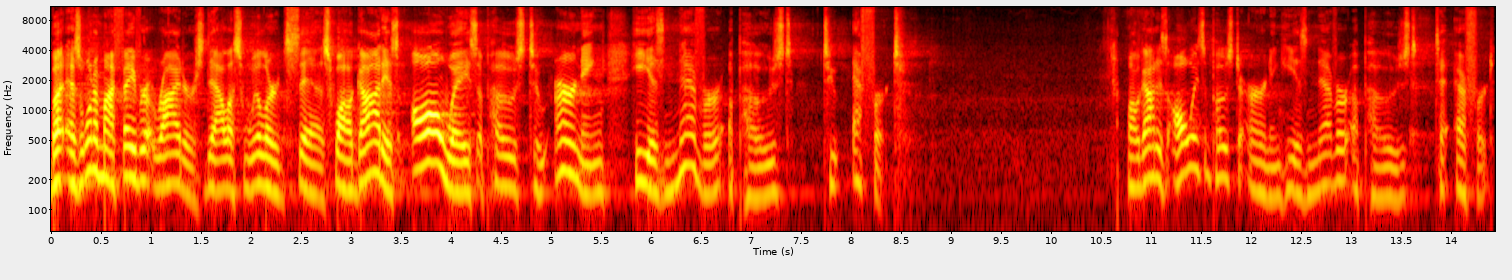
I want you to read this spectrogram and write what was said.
But as one of my favorite writers, Dallas Willard, says, while God is always opposed to earning, he is never opposed to effort. While God is always opposed to earning, he is never opposed to effort.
